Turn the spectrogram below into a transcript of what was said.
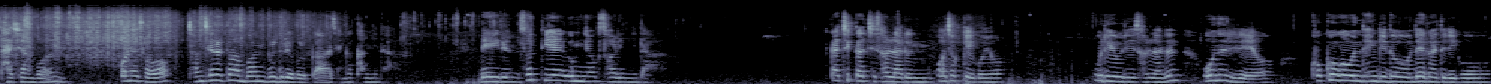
다시 한번 꺼내서 전체를 또 한번 물들여 볼까 생각합니다. 내일은 소띠의 음력 설입니다. 까치까치 설날은 어저께고요. 우리우리 설날은 오늘이래요. 곱고 고운 댕기도 내가 드리고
